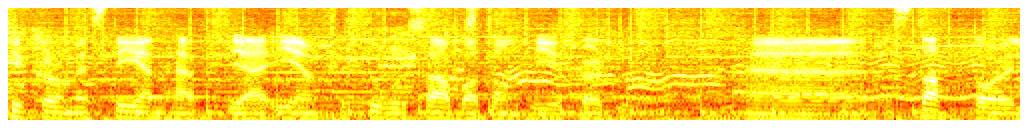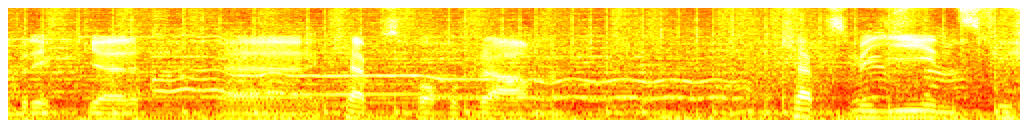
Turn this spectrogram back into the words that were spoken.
tycker de är stenhäftiga i en för stor Sabaton-t-shirt. Eh, Statoil-brickor, eh, caps bak och fram, caps med jeans-tyg.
